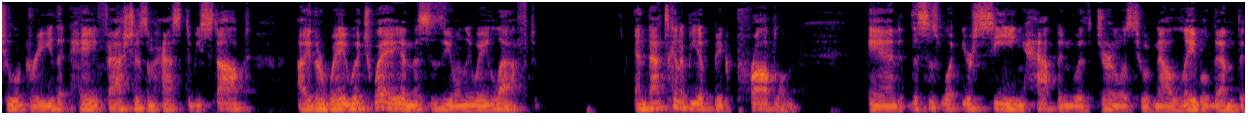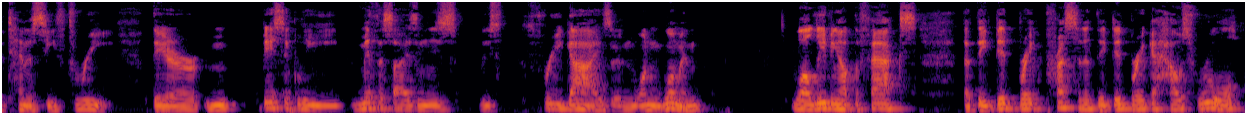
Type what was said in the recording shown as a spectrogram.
who agree that, hey, fascism has to be stopped either way, which way, and this is the only way left. And that's going to be a big problem. And this is what you're seeing happen with journalists who have now labeled them the Tennessee Three. They are m- basically mythicizing these these three guys and one woman, while leaving out the facts that they did break precedent, they did break a house rule,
